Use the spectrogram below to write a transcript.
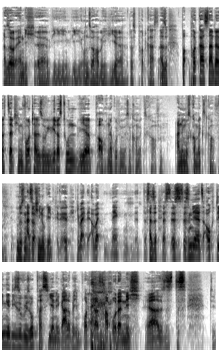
also ähnlich äh, wie, wie unser Hobby hier, das Podcast. Also Podcast hat ja tatsächlich einen Vorteil, so wie wir das tun, wir brauchen, na gut, wir müssen Comics kaufen. Andi muss Comics kaufen. Wir müssen ins Kino gehen. äh, Ich meine, aber nee, das, Also- das, ist, das sind ja jetzt auch Dinge, die sowieso passieren, egal ob ich einen Podcast habe oder nicht. Ja, also das, das, die-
